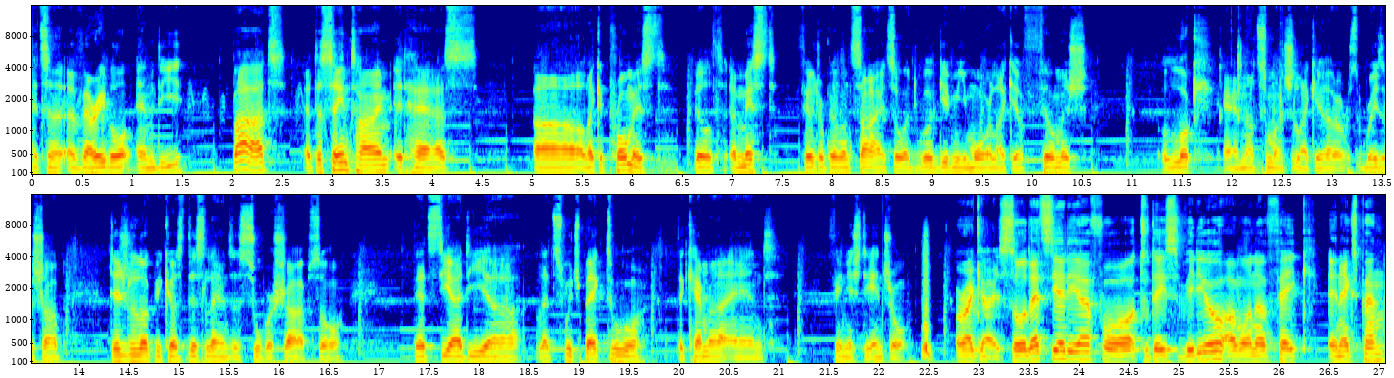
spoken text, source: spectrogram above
it's a, a variable ND but at the same time it has uh, like a Pro Mist built a mist filter built inside. So it will give me more like a filmish look and not so much like a razor sharp digital look because this lens is super sharp. So that's the idea. Let's switch back to the camera and finish the intro. Alright guys. So that's the idea for today's video. I wanna fake an X-Pan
